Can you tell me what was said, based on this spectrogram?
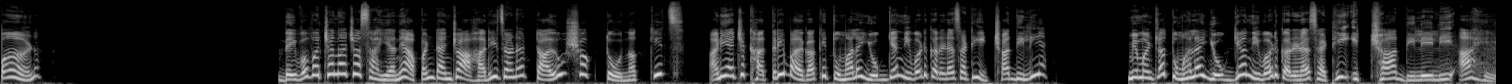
पण देववचनाच्या साह्याने आपण त्यांच्या आहारी जाणं टाळू शकतो नक्कीच. आणि याची खात्री बाळगा की तुम्हाला योग्य निवड करण्यासाठी इच्छा दिली आहे. मी म्हटलं तुम्हाला योग्य निवड करण्यासाठी इच्छा दिलेली आहे.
